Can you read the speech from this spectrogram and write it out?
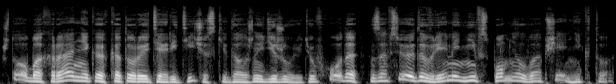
что об охранниках, которые теоретически должны дежурить у входа, за все это время не вспомнил вообще никто.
